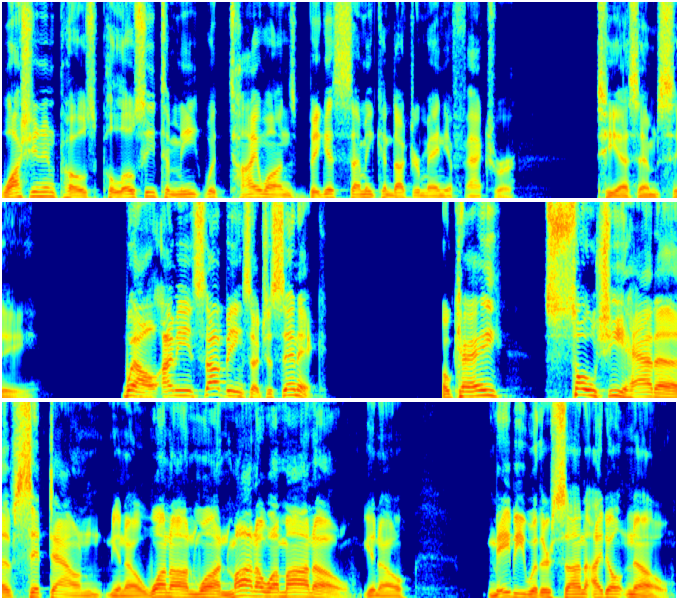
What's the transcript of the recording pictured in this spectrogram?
Washington Post Pelosi to meet with Taiwan's biggest semiconductor manufacturer, TSMC. Well, I mean, stop being such a cynic. Okay? So she had a sit down, you know, one on one, mano a mano, you know, maybe with her son. I don't know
